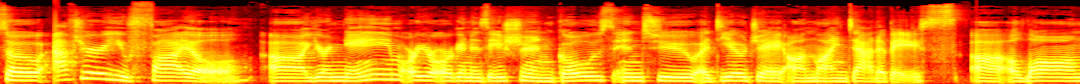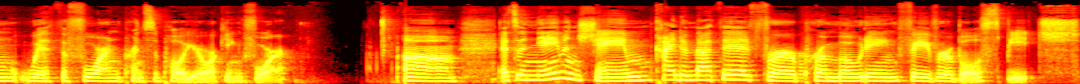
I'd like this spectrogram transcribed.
So after you file, uh, your name or your organization goes into a DOJ online database uh, along with the foreign principal you're working for. Um, it's a name and shame kind of method for promoting favorable speech.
